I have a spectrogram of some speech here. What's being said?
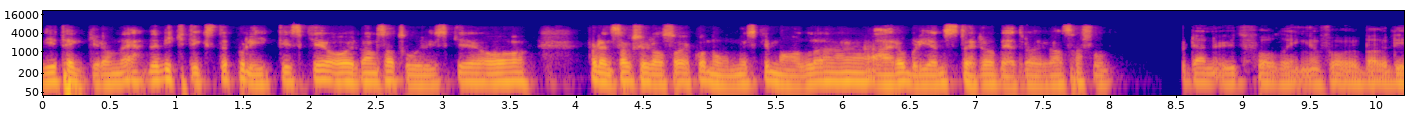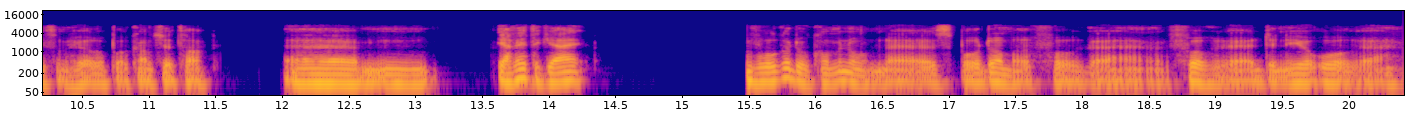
vi tenker om det. Det viktigste politiske og organisatoriske og for den saks skyld også økonomiske målet er å bli en større og bedre organisasjon. Den utfordringen får bare de som hører på, kanskje ta. Ehm, jeg vet ikke, jeg. Våger du å komme noen eh, spådommer for, eh, for eh, det nye året?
